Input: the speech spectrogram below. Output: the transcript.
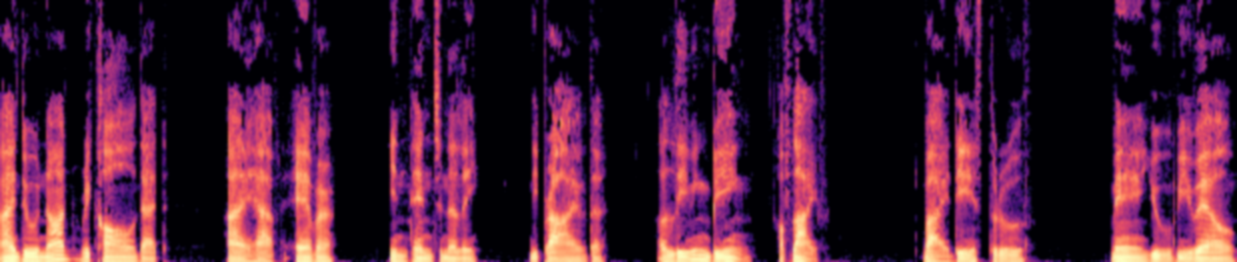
I do not recall that I have ever intentionally deprived a living being of life. By this truth, may you be well,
